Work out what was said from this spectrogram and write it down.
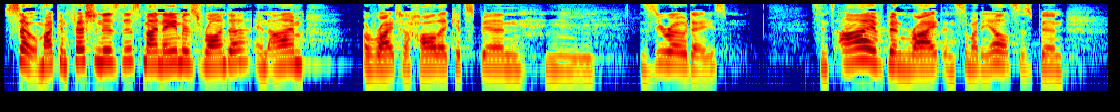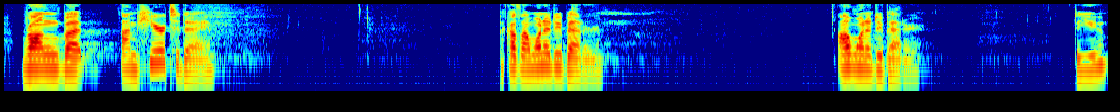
So, my confession is this my name is Rhonda, and I'm a rightaholic. It's been hmm, zero days since I've been right and somebody else has been wrong, but I'm here today because I want to do better. I want to do better. Do you?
